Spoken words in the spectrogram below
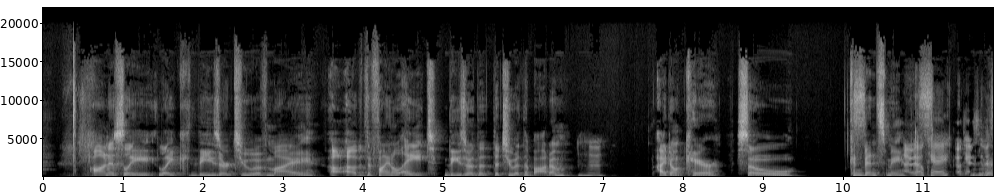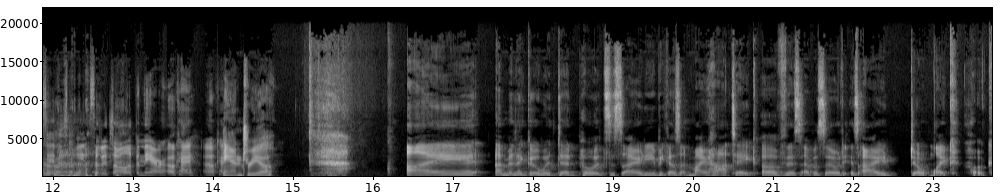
Honestly, like these are two of my uh, of the final eight. These are the the two at the bottom. Mhm. I don't care. So convince me. I was, Okay. Okay, I was going to say this means that it's all up in the air. Okay. Okay. Andrea. I I'm gonna go with Dead Poet Society because my hot take of this episode is I don't like Hook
